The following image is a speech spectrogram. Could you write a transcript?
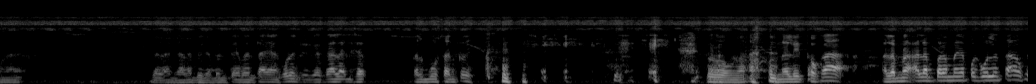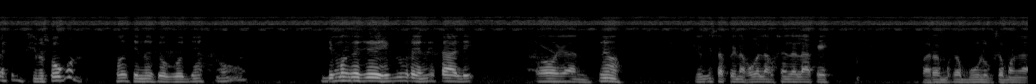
Mga gala-gala binabantay-bantayan ko rin. Kagagala din sa talbusan ko eh. Oo nga. Nalito ka, alam na alam pa naman yung pag walang tao kasi sinusugod. Oh, sinusugod niya. Oo. Di mo kasi siguro yan, Itali. Oh, yan. No. Yung isa pinakawala ko sa lalaki para makabulog sa mga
